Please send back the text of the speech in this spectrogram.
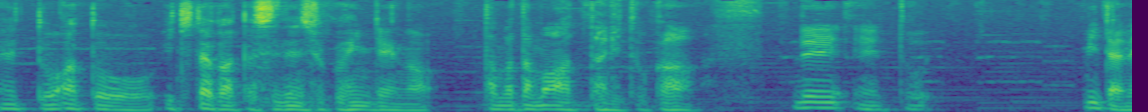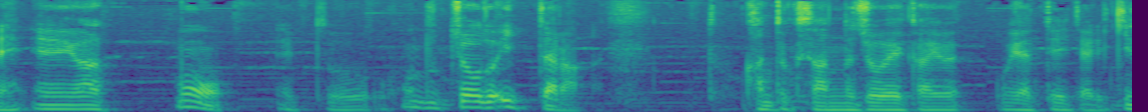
えっと、あと行きたかった自然食品店がたまたまあったりとかで、えっと、見たね映画も、えっと、本当ちょうど行ったら監督さんの上映会をやっていたり昨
